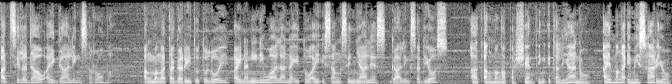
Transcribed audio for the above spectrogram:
At sila daw ay galing sa Roma. Ang mga taga rito tuloy ay naniniwala na ito ay isang senyales galing sa Diyos at ang mga pasyenteng Italiano ay mga emisaryo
